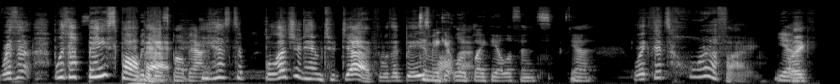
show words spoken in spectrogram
with a with a baseball With a bat. baseball bat. He has to bludgeon him to death with a baseball to make it look bat. like the elephants. Yeah. like that's horrifying. Yeah. like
